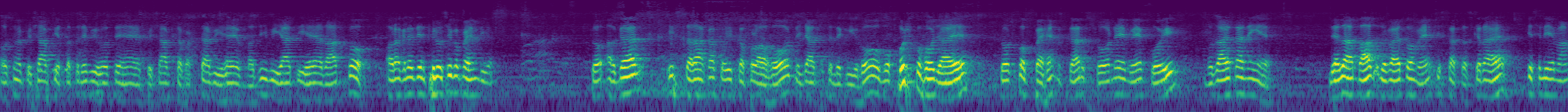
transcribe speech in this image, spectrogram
اس میں پیشاب کے قطرے بھی ہوتے ہیں، پیشاب ٹپکتا بھی ہے، مزی بھی آتی ہے رات کو اور اگلے دن پھر اسی کو پہن لیا۔ تو اگر اس طرح کا کوئی کپڑا ہو، نجاست لگی ہو، وہ خشک ہو جائے تو اس کو پہن کر سونے میں کوئی مذائقہ نہیں ہے۔ لہذا بعض روایتوں میں اس کا تذکرہ ہے۔ اس لیے امام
